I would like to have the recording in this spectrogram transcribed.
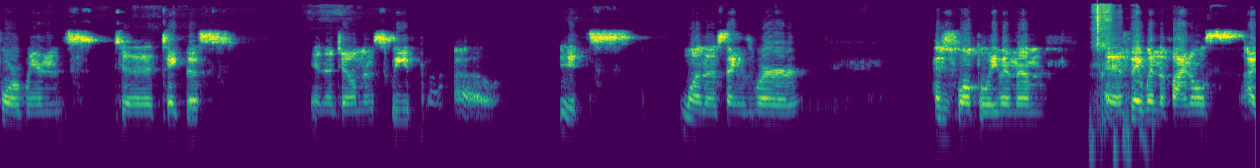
four wins to take this in a gentleman's sweep, uh, it's one of those things where I just won't believe in them. And if they win the finals, I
